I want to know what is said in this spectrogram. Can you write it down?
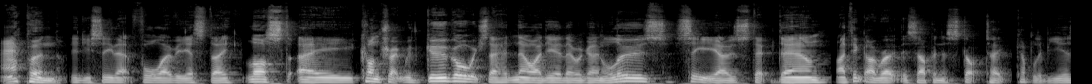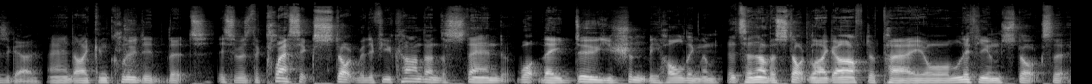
Appen, did you see that fall over yesterday? Lost a contract with Google, which they had no idea they were going to lose. CEOs stepped down. I think I wrote this up in a stock take a couple of years ago, and I concluded that this was the classic stock that if you can't understand what they do, you shouldn't be holding them. It's another stock like Afterpay or lithium stocks that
